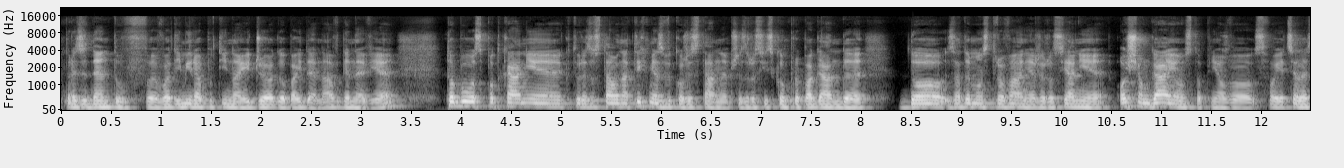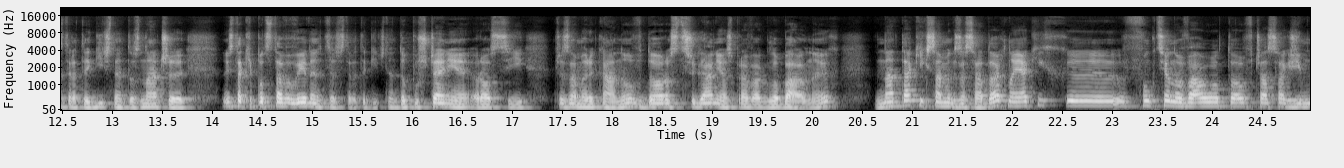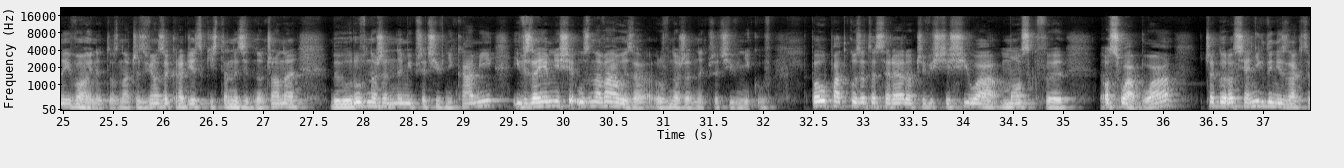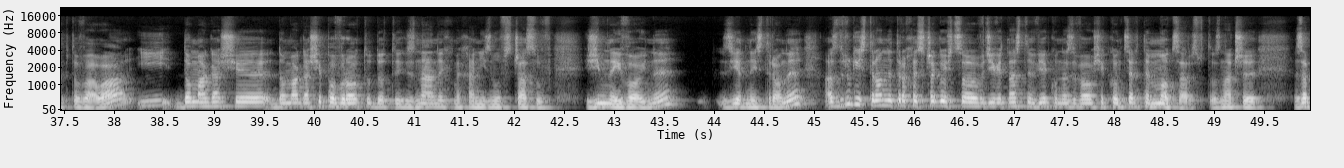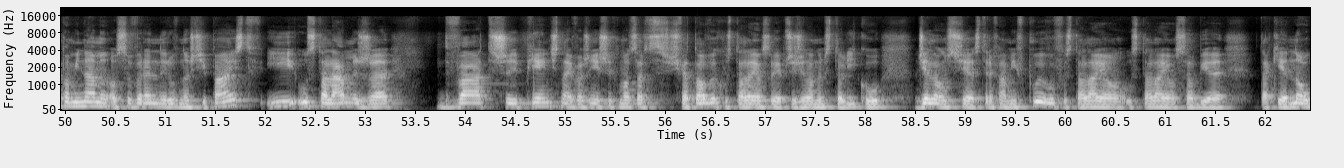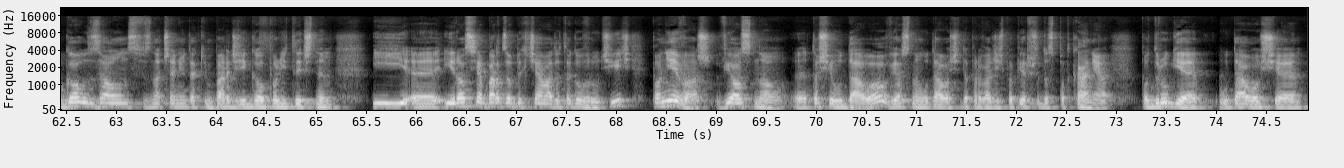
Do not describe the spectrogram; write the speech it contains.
prezydentów Władimira Putina i Joe'ego Bidena w Genewie. To było spotkanie, które zostało natychmiast wykorzystane przez rosyjską propagandę do zademonstrowania, że Rosjanie osiągają stopniowo swoje cele strategiczne, to znaczy, no jest taki podstawowy jeden cel strategiczny, dopuszczenie Rosji przez Amerykanów do rozstrzygania o sprawach globalnych na takich samych zasadach, na jakich y, funkcjonowało to w czasach zimnej wojny. To znaczy Związek Radziecki i Stany Zjednoczone były równorzędnymi przeciwnikami i wzajemnie się uznawały za równorzędnych przeciwników. Po upadku ZSRR oczywiście siła Moskwy osłabła, czego Rosja nigdy nie zaakceptowała i domaga się, domaga się powrotu do tych znanych mechanizmów z czasów zimnej wojny, z jednej strony, a z drugiej strony trochę z czegoś, co w XIX wieku nazywało się koncertem mocarstw. To znaczy zapominamy o suwerennej równości państw i ustalamy, że dwa, trzy, pięć najważniejszych mocarstw światowych ustalają sobie przy zielonym stoliku, dzielą się strefami wpływów, ustalają, ustalają sobie takie no-go zones w znaczeniu takim bardziej geopolitycznym i, e, i Rosja bardzo by chciała do tego wrócić, ponieważ wiosną e, to się udało, wiosną udało się doprowadzić po pierwsze do spotkania, po drugie udało się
